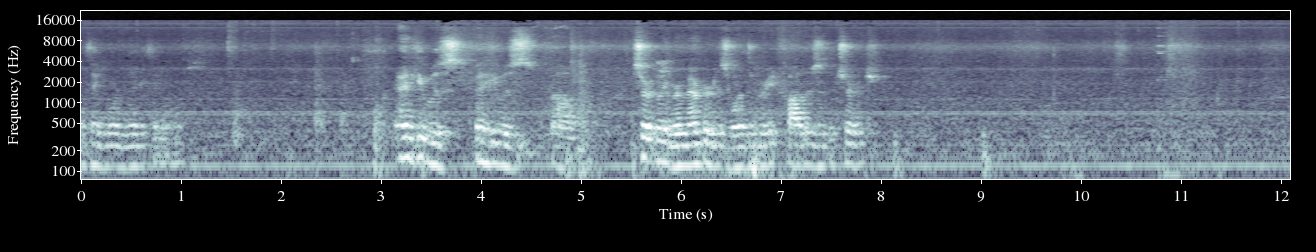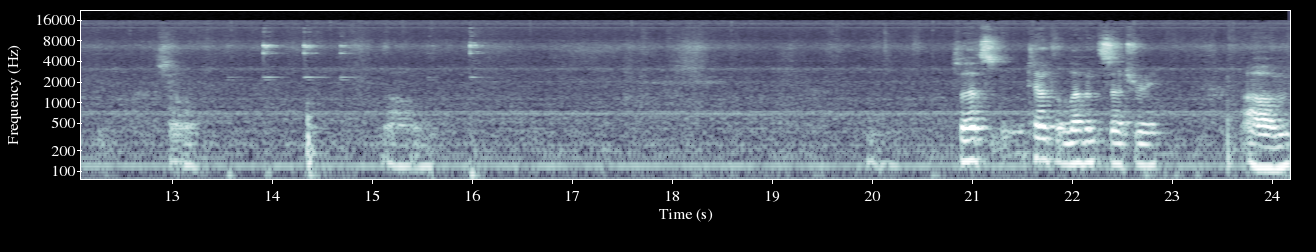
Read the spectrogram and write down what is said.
I think more than anything else. And he was, and he was um, certainly remembered as one of the great fathers of the church. So, um, so that's 10th, 11th century. Um,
